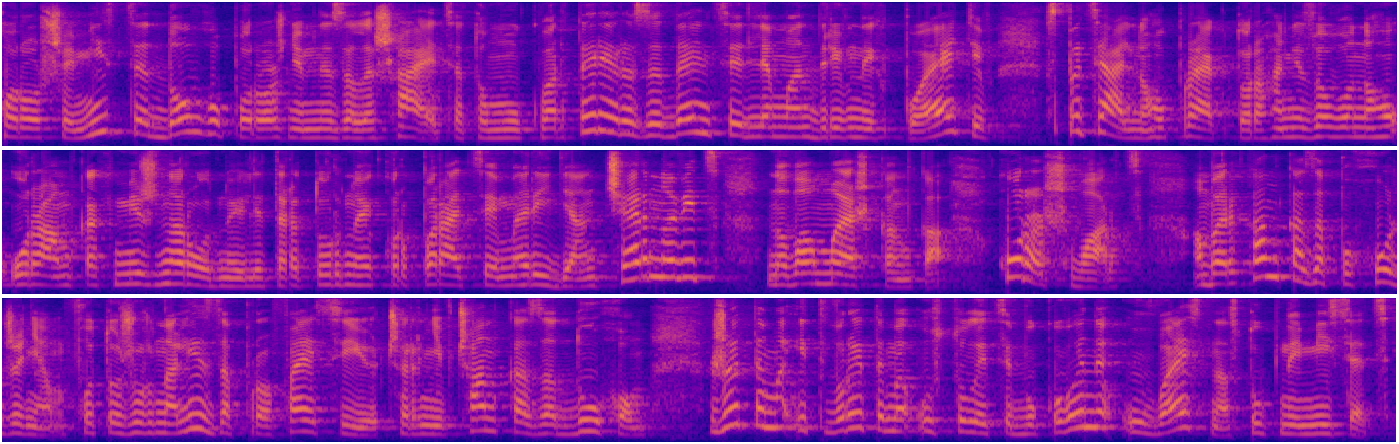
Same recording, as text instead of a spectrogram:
Хороше місце довго порожнім не залишається, тому у квартирі резиденції для мандрівних поетів спеціального проекту, організованого у рамках міжнародної літературної корпорації Меридіан Черновіц, нова мешканка Кора Шварц, американка за походженням, фотожурналіст за професією, чернівчанка за духом, житиме і творитиме у столиці Буковини увесь наступний місяць.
